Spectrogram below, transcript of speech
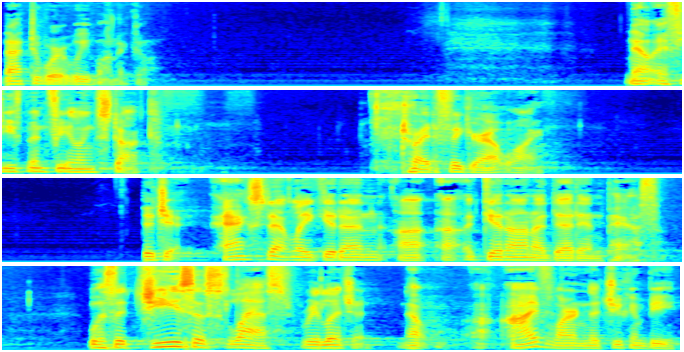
Not to where we want to go. Now, if you've been feeling stuck, try to figure out why. Did you accidentally get, in, uh, uh, get on a dead end path? With a Jesus less religion. Now, I've learned that you can be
